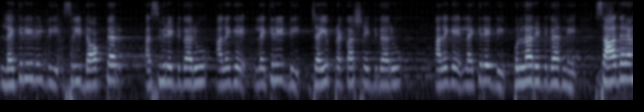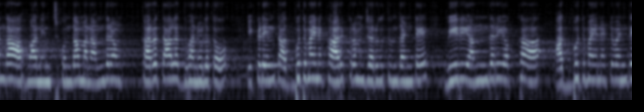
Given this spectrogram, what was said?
లకిరిరెడ్డి శ్రీ డాక్టర్ అశ్విరెడ్డి గారు అలాగే లకిరెడ్డి జయప్రకాష్ రెడ్డి గారు అలాగే లకిరెడ్డి పుల్లారెడ్డి గారిని సాదరంగా ఆహ్వానించుకుందాం. మనందరం కరతాళ ధ్వనులతో ఇక్కడ ఇంత అద్భుతమైన కార్యక్రమం జరుగుతుందంటే వీరి అందరి యొక్క అద్భుతమైనటువంటి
